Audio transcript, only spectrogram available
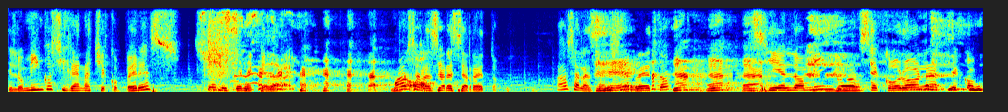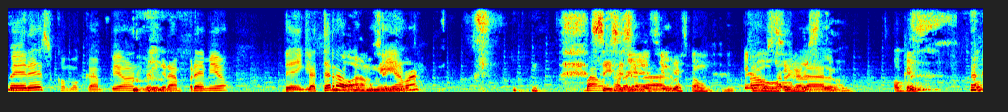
el domingo si gana Checo Pérez, solo tiene que dar. Vamos a lanzar ese reto. Vamos a lanzar ese reto. Si el domingo se corona Checo Pérez como campeón del Gran Premio de Inglaterra, No, ¿o ¿cómo se llama? Vamos Sí, sí, a sí. Regalar algo. Silverstone. Pero, Vamos a regalar algo. ok. Ok,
